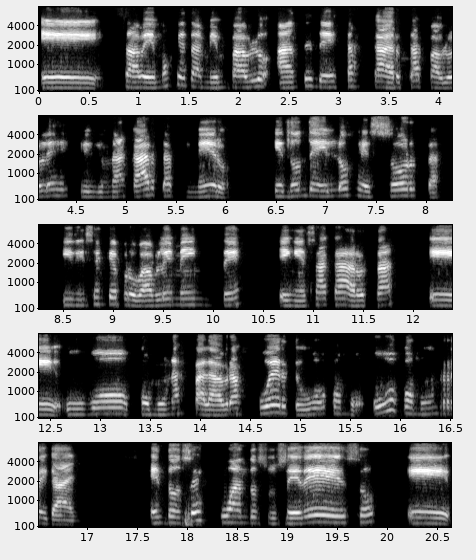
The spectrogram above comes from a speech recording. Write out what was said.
eh, sabemos que también Pablo, antes de estas cartas, Pablo les escribió una carta primero, que es donde él los exhorta y dicen que probablemente en esa carta eh, hubo como unas palabras fuertes, hubo como, hubo como un regaño. Entonces, cuando sucede eso, eh,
